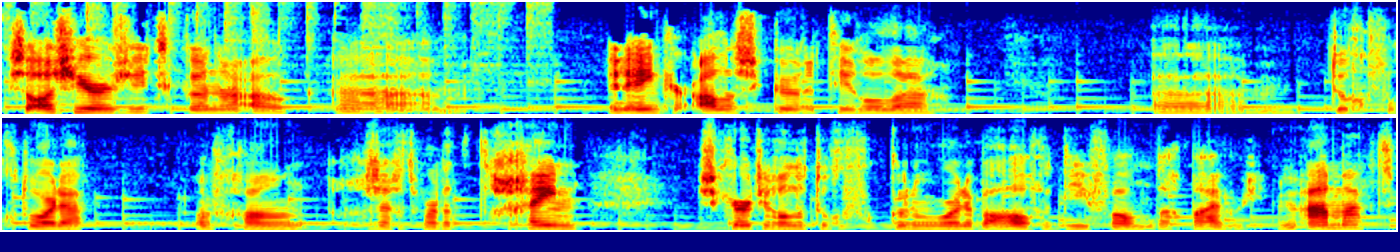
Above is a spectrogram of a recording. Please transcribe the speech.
Zoals je hier ziet kunnen ook um, in één keer alle security rollen um, toegevoegd worden. Of gewoon gezegd worden dat er geen security rollen toegevoegd kunnen worden behalve die van de gebruiker die het nu aanmaakt.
